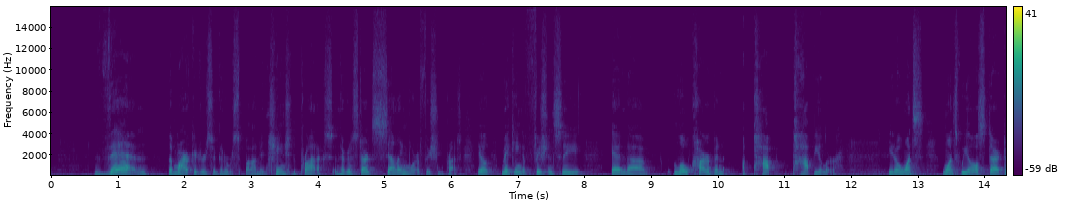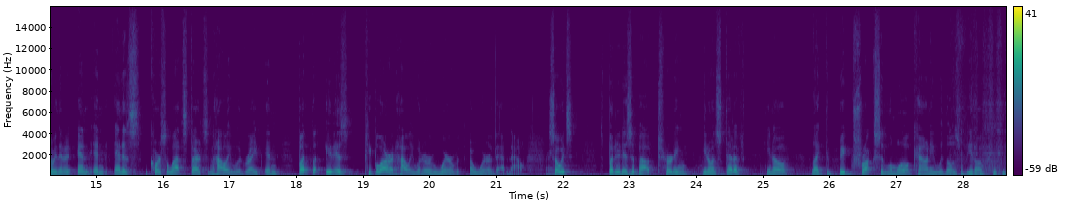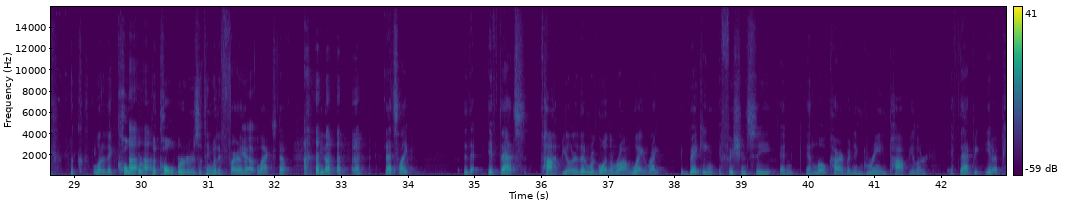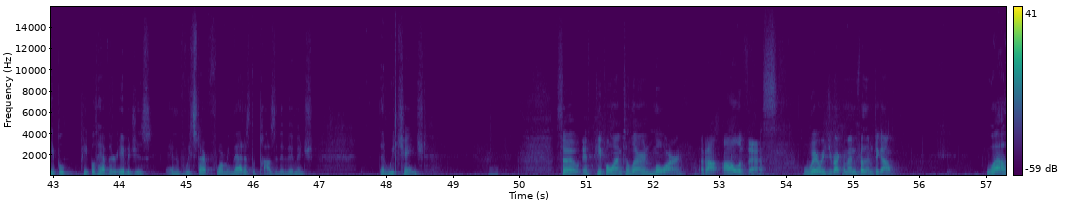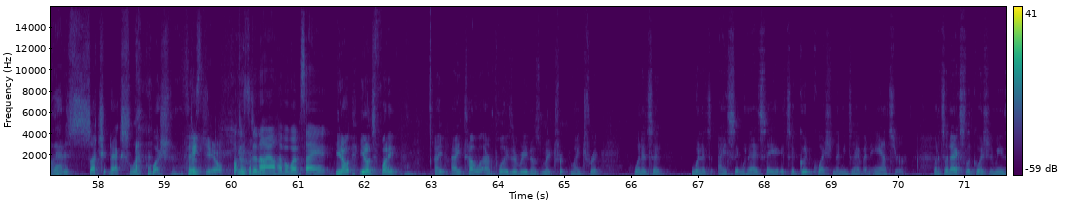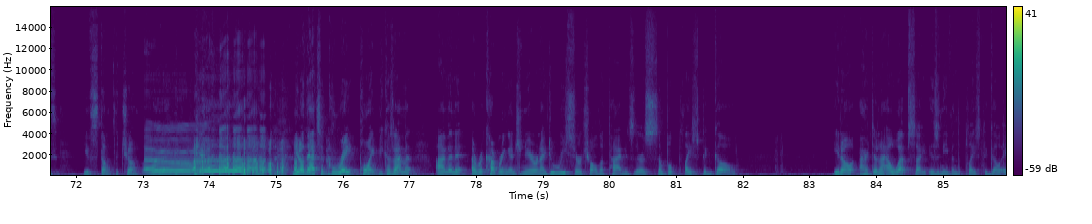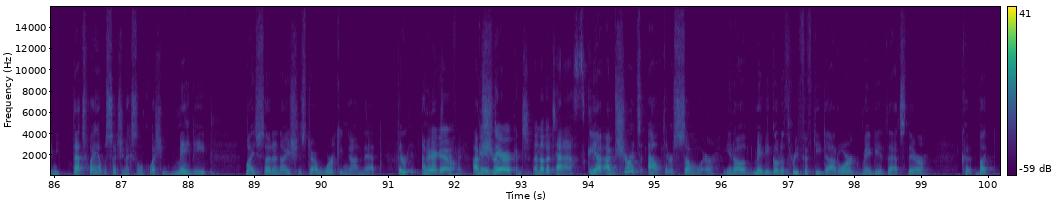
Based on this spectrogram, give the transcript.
then the marketers are going to respond and change the products, and they're going to start selling more efficient products. You know, making efficiency and uh, low carbon a pop popular. You know, once once we all start doing that, and and and it's of course a lot starts in Hollywood, right? And but the, it is people are in Hollywood are aware aware of that now. So it's, but it is about turning. You know, instead of you know like the big trucks in Lamoille County with those, you know, the, what are they, coal bur- uh-huh. the coal burners, the thing where they fire Yep. the black stuff. You know, that's like, if that's popular, then we're going the wrong way, right? Making efficiency and, and low carbon and green popular, if that, be, you know, people people have their images, and if we start forming that as the positive image, then we've changed. So, if people want to learn more about all of this, where would you recommend for them to go? Wow, that is such an excellent question. Thank you. Does Denial have a website? You know, you know, it's funny. I, I tell our employees, everybody knows my trick. My trick. When it's a, when it's I say when I say it's a good question, that means I have an answer. When it's an excellent question, it means you've stumped the chump. Oh, you know, that's a great point because I'm a I'm an, a recovering engineer and I do research all the time. Is there a simple place to go? You know, our denial website isn't even the place to go, and that's why that was such an excellent question. Maybe my son and I should start working on that. There, I'm there you not- go. I'm Gave sure. Derek another task. Yeah, I'm sure it's out there somewhere. You know, maybe go to 350.org. Maybe if that's there, but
